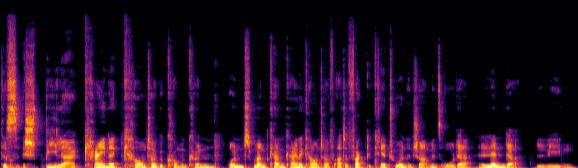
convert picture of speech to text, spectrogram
dass Spieler keine Counter bekommen können und man kann keine Counter auf Artefakte, Kreaturen, Enchantments oder Länder legen.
